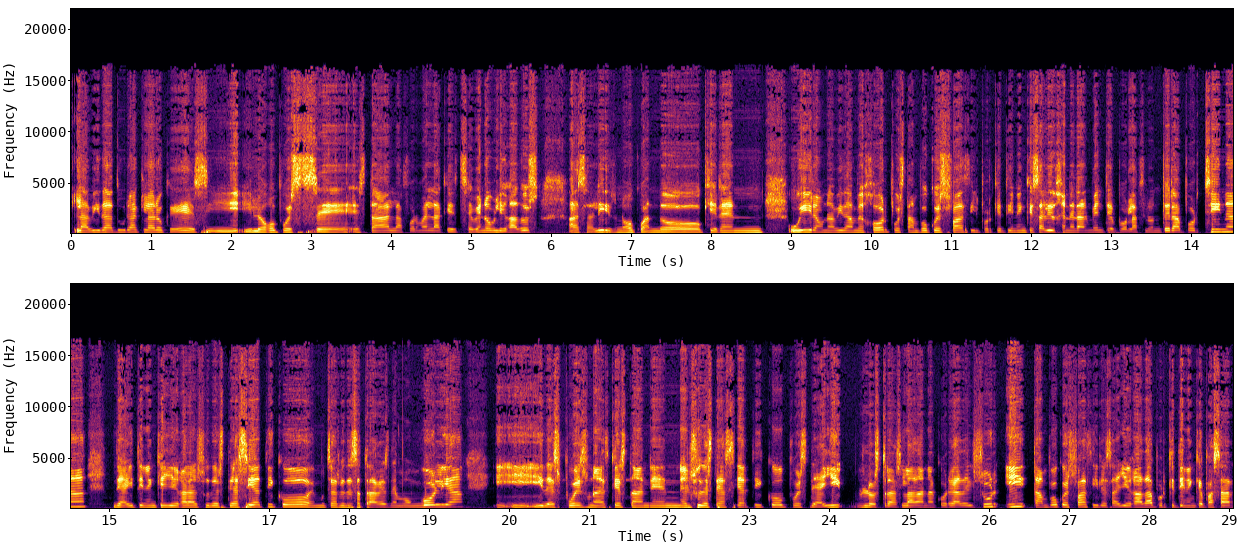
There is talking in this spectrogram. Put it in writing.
la vida dura, claro que es, y, luego pues eh, está la forma en la que se ven obligados a salir, ¿no? Cuando quieren huir a una vida mejor, pues tampoco es fácil porque tienen que salir generalmente por la frontera por China, de ahí tienen que llegar al sudeste asiático, muchas veces a través de Mongolia y después, una vez que están en el sudeste asiático, pues de ahí los trasladan a Corea del Sur y tampoco es fácil esa llegada porque tienen que pasar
